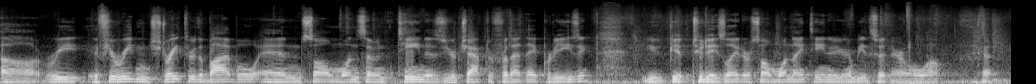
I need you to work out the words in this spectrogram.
uh, read if you're reading straight through the Bible and Psalm 117 is your chapter for that day, pretty easy. You get two days later Psalm 119, and you're going to be sitting there a little while. Okay.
